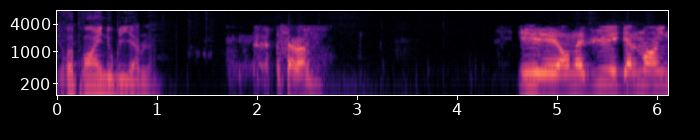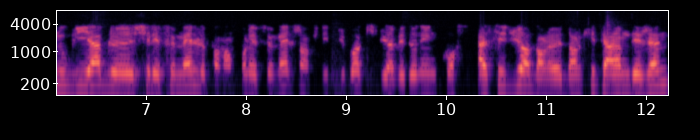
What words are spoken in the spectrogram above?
Il reprend à inoubliable. Ça va. Et on a vu également inoubliable chez les femelles, le pendant pour les femelles, Jean-Philippe Dubois qui lui avait donné une course assez dure dans le dans le critérium des jeunes,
